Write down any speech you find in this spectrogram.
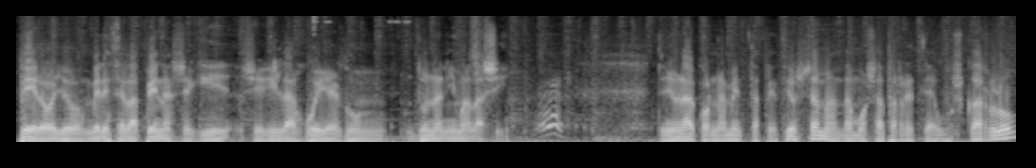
Pero yo merece la pena seguir seguir las huellas de un, de un animal así. Tenía una cornamenta preciosa mandamos a Perrete a buscarlo.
